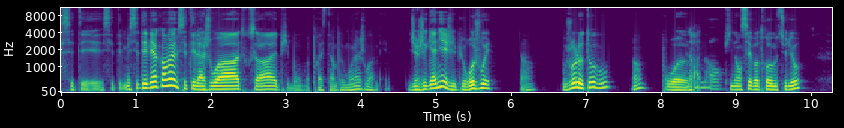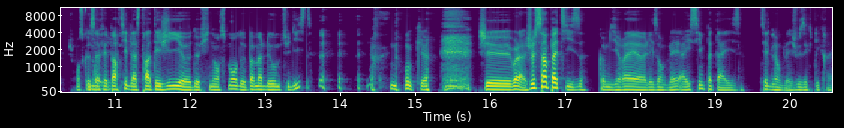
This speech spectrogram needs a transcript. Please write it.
C'était, c'était, mais c'était bien quand même. C'était la joie, tout ça. Et puis bon, après c'était un peu moins la joie. Mais déjà j'ai gagné, j'ai pu rejouer. hein. Vous jouez au loto, vous Hein Pour euh, Non. Non. financer votre home studio? Je pense que ça fait partie de la stratégie euh, de financement de pas mal de home studistes. Donc, euh, je, voilà, je sympathise, comme diraient les Anglais. I sympathize. C'est de l'anglais, je vous expliquerai.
